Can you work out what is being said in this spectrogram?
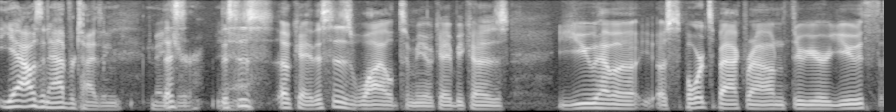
Yeah, I was an advertising This, major. this Yeah. is okay. This is wild to me. Okay, because you have a, a sports background through your youth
